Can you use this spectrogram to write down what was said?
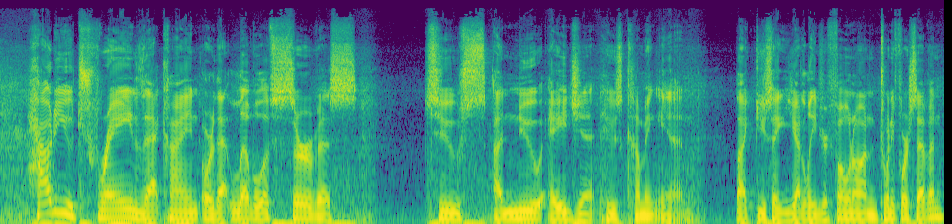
how do you train that kind or that level of service to a new agent who's coming in? Like you say, you got to leave your phone on 24 7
